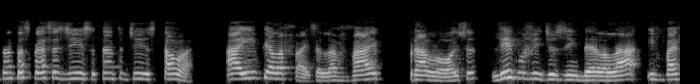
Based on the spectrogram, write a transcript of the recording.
tantas peças disso, tanto disso, tal. lá. Aí o que ela faz? Ela vai para a loja, liga o videozinho dela lá e vai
